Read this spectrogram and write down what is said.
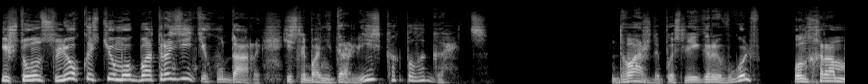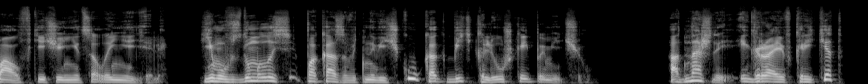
и что он с легкостью мог бы отразить их удары, если бы они дрались, как полагается. Дважды после игры в гольф он хромал в течение целой недели. Ему вздумалось показывать новичку, как бить клюшкой по мячу. Однажды, играя в крикет,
